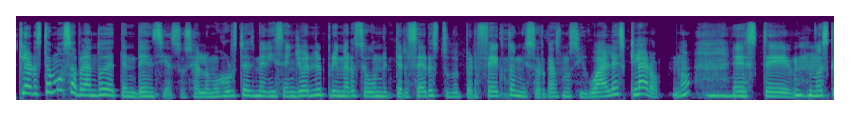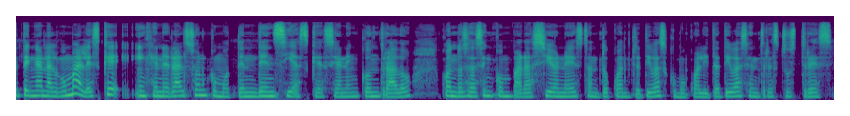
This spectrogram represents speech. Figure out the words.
claro, estamos hablando de tendencias, o sea, a lo mejor ustedes me dicen, yo en el primero, segundo y tercero estuve perfecto, mis orgasmos iguales, claro, ¿no? Este, no es que tengan algo mal, es que en general son como tendencias que se han encontrado cuando se hacen comparaciones tanto cuantitativas como cualitativas entre estos tres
